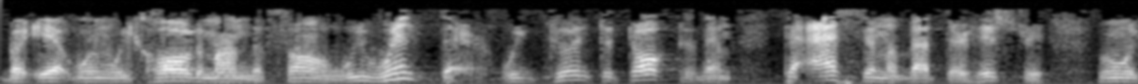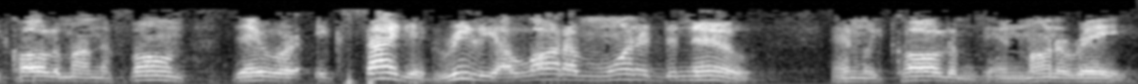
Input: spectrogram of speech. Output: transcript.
But yet, when we called them on the phone, we went there. We went to talk to them to ask them about their history. When we called them on the phone, they were excited. Really, a lot of them wanted to know. And we called them in Monterrey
